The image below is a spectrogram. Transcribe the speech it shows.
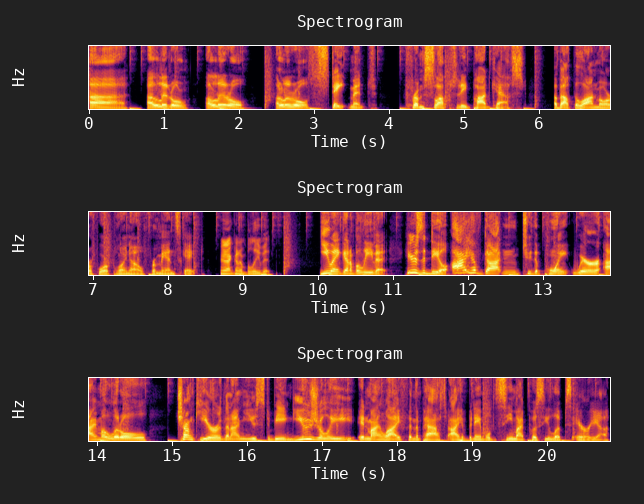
uh, a little, a little, a little statement from Slop City Podcast about the Lawnmower 4.0 from Manscaped. You're not gonna believe it. You ain't gonna believe it. Here's the deal. I have gotten to the point where I'm a little chunkier than I'm used to being. Usually in my life in the past, I have been able to see my pussy lips area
